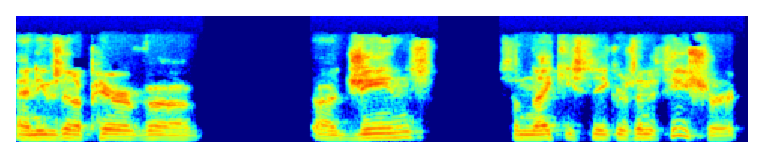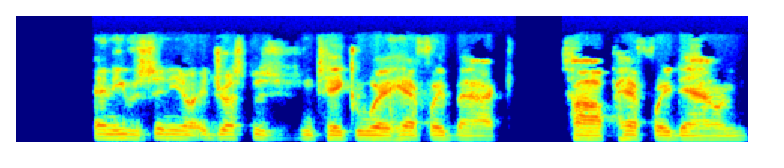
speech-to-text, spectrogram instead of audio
And he was in a pair of uh, uh, jeans, some Nike sneakers, and a t-shirt. And he was in, you know, a dress position takeaway, halfway back, top, halfway down,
